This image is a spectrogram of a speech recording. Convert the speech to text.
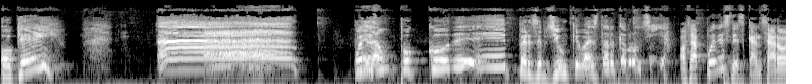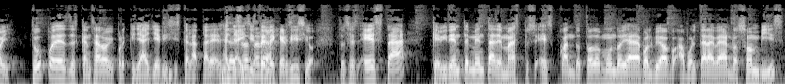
¿Ok? Ah, me da un poco de percepción que va a estar cabroncilla. O sea, puedes descansar hoy. Tú puedes descansar hoy porque ya ayer hiciste la tarea, Ya ya, hiciste tarea. el ejercicio. Entonces, esta, que evidentemente además pues, es cuando todo el mundo ya volvió a, a voltar a ver a los zombies,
